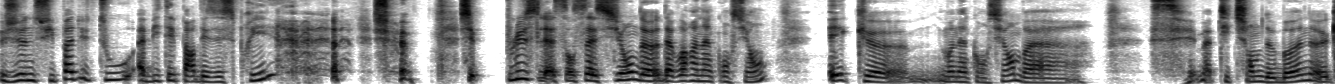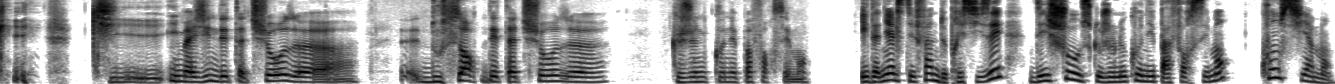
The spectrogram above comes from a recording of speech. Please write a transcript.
Je ne suis pas du tout habitée par des esprits. J'ai plus la sensation d'avoir un inconscient et que mon inconscient, bah, c'est ma petite chambre de bonne qui, qui imagine des tas de choses. Euh, d'où sortent des tas de choses que je ne connais pas forcément. Et Daniel Stéphane de préciser des choses que je ne connais pas forcément consciemment.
